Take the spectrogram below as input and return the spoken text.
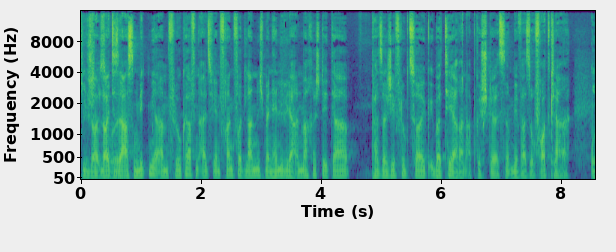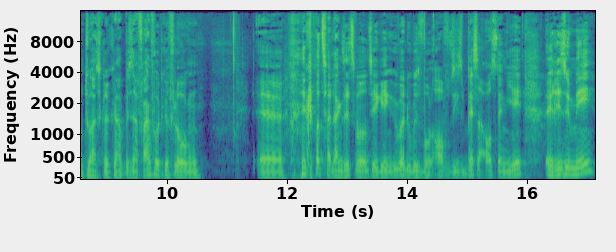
Die Leute wurde. saßen mit mir am Flughafen. Als wir in Frankfurt landen und ich mein Handy wieder anmache, steht da Passagierflugzeug über Teheran abgestürzt. Und mir war sofort klar, Und du hast Glück gehabt, bist nach Frankfurt geflogen. Äh, Gott sei Dank sitzen wir uns hier gegenüber. Du bist wohl auf, siehst besser aus denn je. Äh, Resümee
